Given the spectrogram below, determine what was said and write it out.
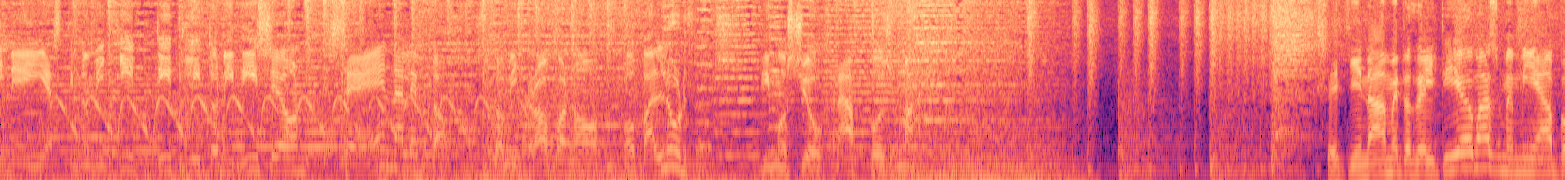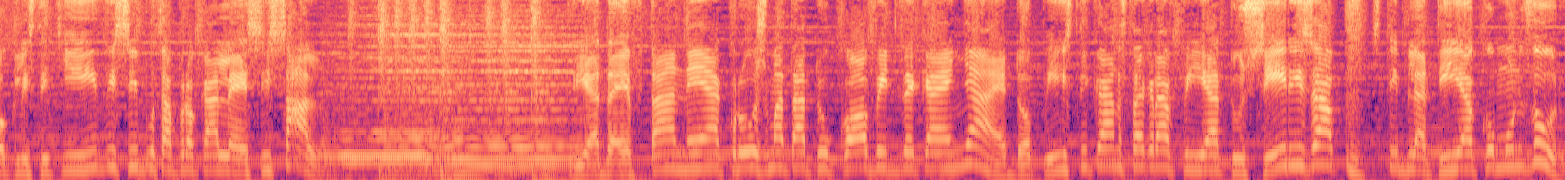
Είναι η αστυνομική τίτλη των ειδήσεων σε ένα λεπτό. Στο μικρόφωνο ο Μπαλούρδος, δημοσιογράφος Μάρκος. Ξεκινάμε το δελτίο μας με μια αποκλειστική είδηση που θα προκαλέσει σάλο. 37 νέα κρούσματα του COVID-19 εντοπίστηκαν στα γραφεία του ΣΥΡΙΖΑ πφ, στην πλατεία Κουμουνδούρου.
